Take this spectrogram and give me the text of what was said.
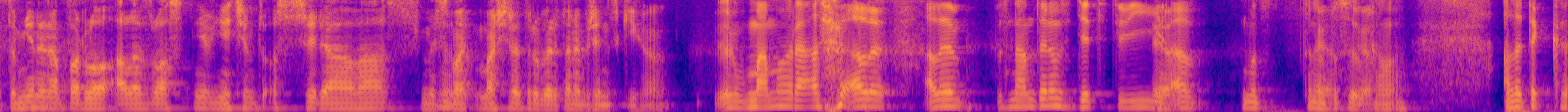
A to mě nenapadlo, ale vlastně v něčem to asi dává smysl. No. Máš rád Roberta Nebřenskýho? Mám ho rád, ale, ale znám to jenom z dětství jo. a moc to neposlouchám. Jo, jo. Ale tak eh,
